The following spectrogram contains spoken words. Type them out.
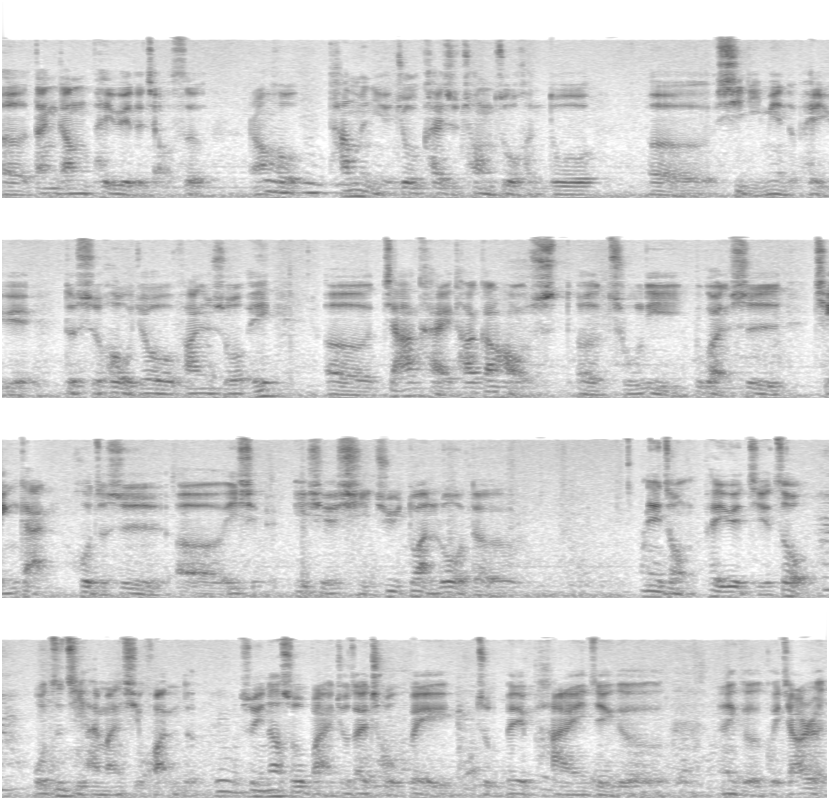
呃担纲配乐的角色，然后他们也就开始创作很多呃戏里面的配乐的时候，我就发现说，哎。呃，嘉凯他刚好是呃处理不管是情感或者是呃一些一些喜剧段落的那种配乐节奏，我自己还蛮喜欢的。所以那时候本来就在筹备准备拍这个那个鬼家人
